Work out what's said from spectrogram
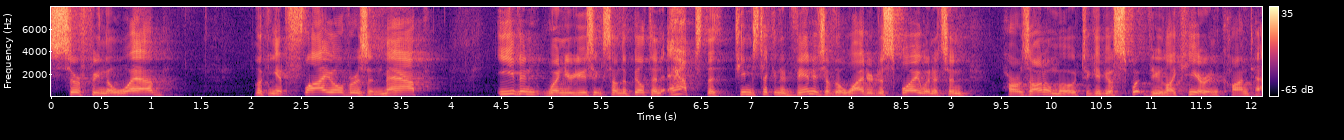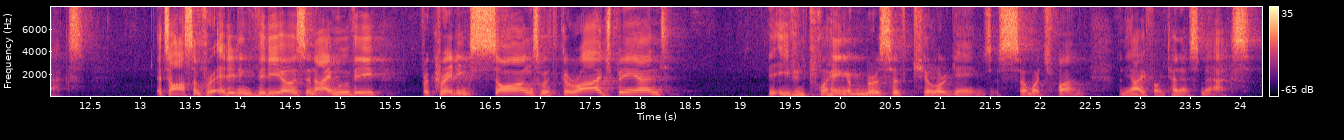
Surfing the web, looking at flyovers and map. Even when you're using some of the built in apps, the team is taking advantage of the wider display when it's in horizontal mode to give you a split view, like here in Contacts. It's awesome for editing videos in iMovie, for creating songs with GarageBand, even playing immersive killer games. It's so much fun on the iPhone XS Max.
